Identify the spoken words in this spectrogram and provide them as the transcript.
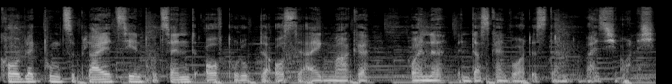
coreblack.supply, 10% auf Produkte aus der Eigenmarke. Freunde, wenn das kein Wort ist, dann weiß ich auch nicht.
